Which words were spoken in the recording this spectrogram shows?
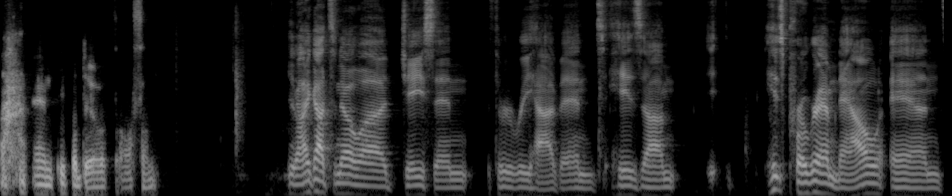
and people do. It's awesome. You know, I got to know uh, Jason through rehab and his um, his program now and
